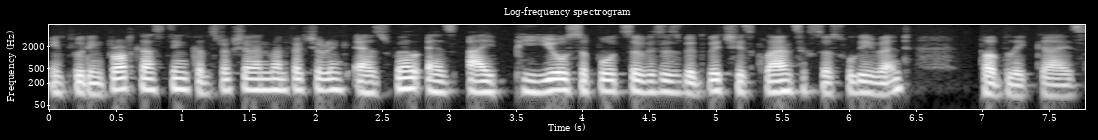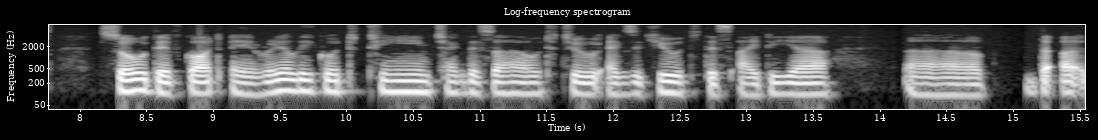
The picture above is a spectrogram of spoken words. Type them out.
including broadcasting, construction, and manufacturing, as well as IPO support services with which his client successfully went public, guys. So they've got a really good team. Check this out to execute this idea. Uh, the, uh,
